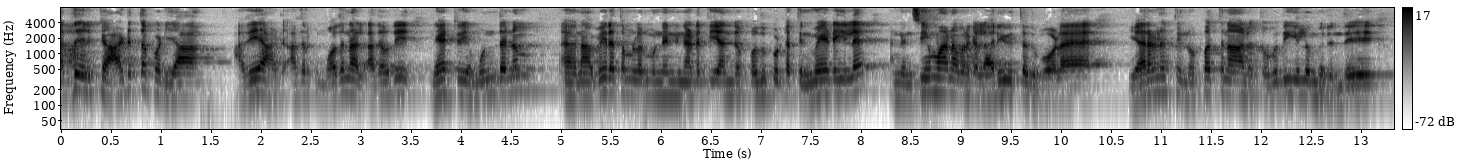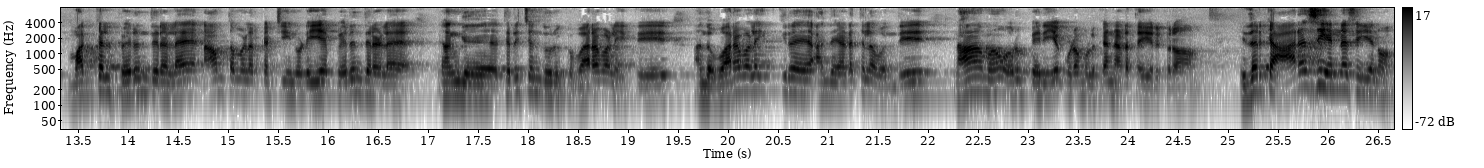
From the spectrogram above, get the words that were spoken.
அதற்கு அடுத்தபடியாக அதே அதற்கு முத நாள் அதாவது நேற்றைய முன்தினம் நான் வீரத்தமிழர் முன்னணி நடத்திய அந்த பொதுக்கூட்டத்தின் மேடையில் அண்ணன் சீமான் அவர்கள் அறிவித்தது போல இரநூத்தி முப்பத்தி நாலு தொகுதியிலும் இருந்து மக்கள் பெருந்திரளை நாம் தமிழர் கட்சியினுடைய பெருந்திரளை அங்கு திருச்செந்தூருக்கு வரவழைத்து அந்த வரவழைக்கிற அந்த இடத்துல வந்து நாம ஒரு பெரிய குடமுழுக்க நடத்த இருக்கிறோம். இதற்கு அரசு என்ன செய்யணும்?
